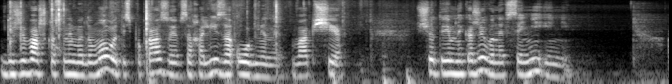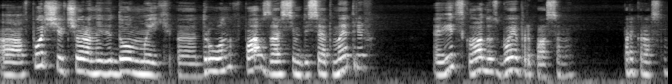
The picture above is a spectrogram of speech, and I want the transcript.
Дуже важко з ними домовитись, показує взагалі за обміни. Вообще. Що ти їм не кажи, вони все ні і ні. В Польщі вчора невідомий е, дрон впав за 70 метрів від складу з боєприпасами. Прекрасно.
